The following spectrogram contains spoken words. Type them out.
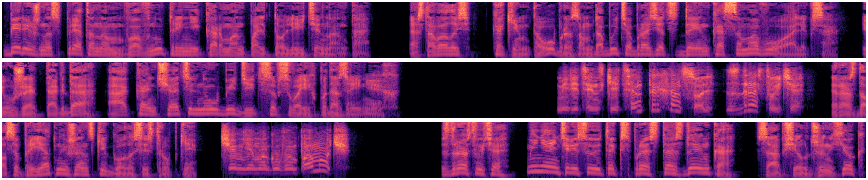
бережно спрятанном во внутренний карман пальто лейтенанта. Оставалось каким-то образом добыть образец ДНК самого Алекса и уже тогда окончательно убедиться в своих подозрениях. «Медицинский центр Хансоль, здравствуйте!» раздался приятный женский голос из трубки. «Чем я могу вам помочь?» «Здравствуйте, меня интересует экспресс-тест ДНК», сообщил Джин Хёк,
